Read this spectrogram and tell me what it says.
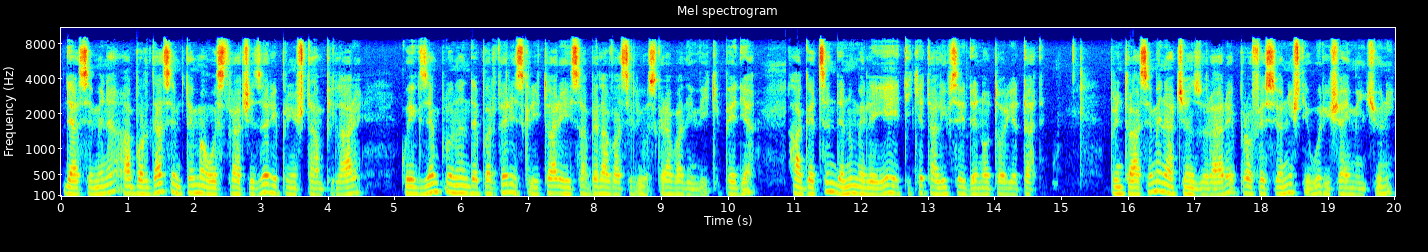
De asemenea, abordasem tema ostracizării prin ștampilare, cu exemplu în îndepărtării scriitoarei Isabela Vasiliu Scrava din Wikipedia, agățând de numele ei eticheta lipsei de notorietate. Printr-o asemenea cenzurare, profesioniștii uriși și ai minciunii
